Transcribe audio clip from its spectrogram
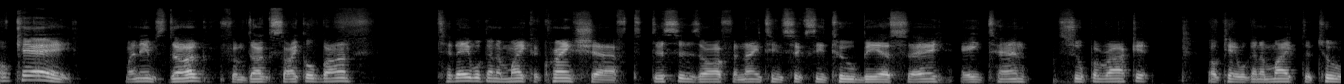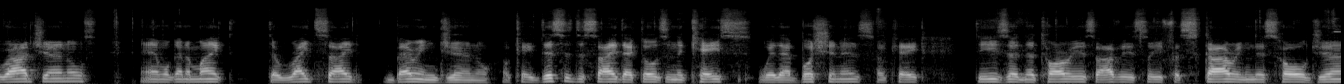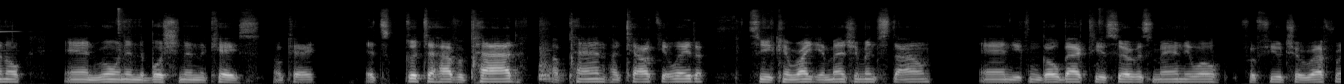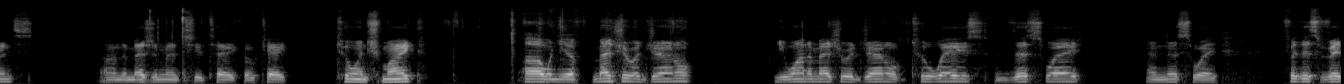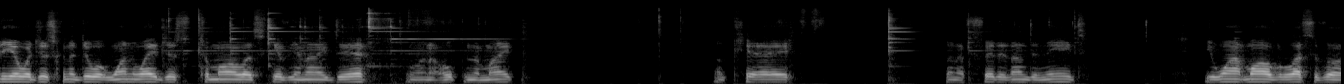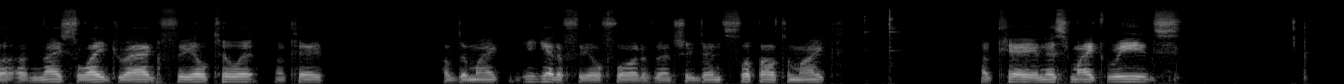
Okay, my name's Doug from Doug Cycle Bond. Today we're going to mic a crankshaft. This is off a 1962 BSA A10 Super Rocket. Okay, we're going to mic the two rod journals and we're going to mic the right side bearing journal. Okay, this is the side that goes in the case where that bushing is. Okay, these are notorious obviously for scarring this whole journal and ruining the bushing in the case. Okay, it's good to have a pad, a pen, a calculator, so you can write your measurements down, and you can go back to your service manual for future reference on the measurements you take. Okay, two inch mic. Uh, when you measure a journal, you want to measure a journal two ways, this way and this way for this video we're just going to do it one way just tomorrow let's give you an idea. You want to open the mic? Okay. Going to fit it underneath. You want more or less of a, a nice light drag feel to it okay of the mic. You get a feel for it eventually then slip out the mic. Okay and this mic reads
